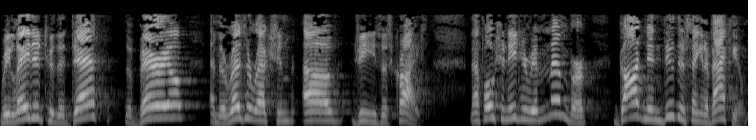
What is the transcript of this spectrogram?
related to the death, the burial, and the resurrection of Jesus Christ. Now folks, you need to remember, God didn't do this thing in a vacuum.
